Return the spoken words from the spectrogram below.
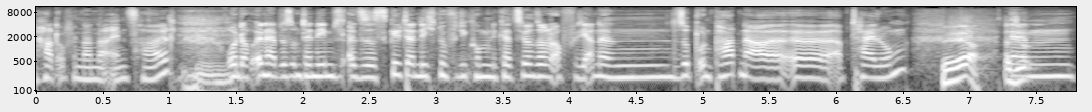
hart aufeinander einzahlt. Mhm. Und auch innerhalb des Unternehmens, also das gilt dann nicht nur für die Kommunikation, sondern auch für die anderen Sub- und Partnerabteilungen. Äh, ja, ja. Also ähm,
